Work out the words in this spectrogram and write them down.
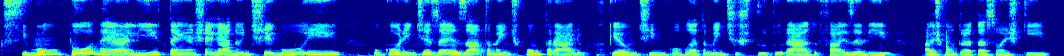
se montou, né, ali tenha chegado onde chegou e o Corinthians é exatamente o contrário, porque é um time completamente estruturado, faz ali as contratações que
